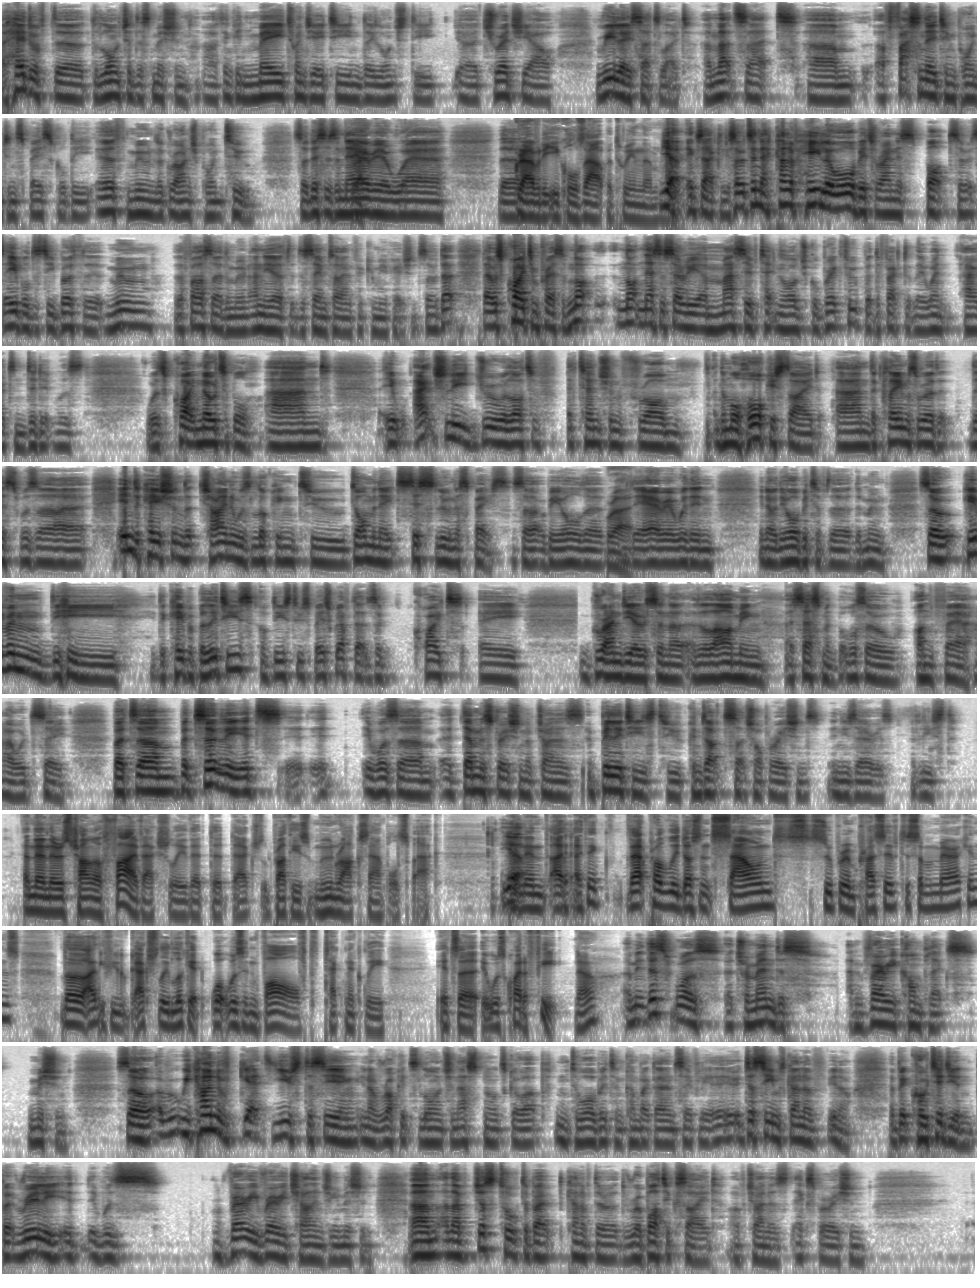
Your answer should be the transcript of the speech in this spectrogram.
ahead of the, the launch of this mission, I think in May 2018, they launched the uh, Queqiao relay satellite. And that's at um, a fascinating point in space called the Earth Moon Lagrange Point 2. So this is an area right. where the gravity equals out between them. Yeah, exactly. So it's in a kind of halo orbit around this spot. So it's able to see both the moon the far side of the moon and the Earth at the same time for communication. So that that was quite impressive. Not not necessarily a massive technological breakthrough, but the fact that they went out and did it was was quite notable, and it actually drew a lot of attention from the more hawkish side. And the claims were that this was a indication that China was looking to dominate cislunar space. So that would be all the right. the area within, you know, the orbit of the the moon. So given the the capabilities of these two spacecraft, that's a quite a grandiose and a, an alarming assessment, but also unfair, I would say. But um, but certainly it's it, it, it was um, a demonstration of China's abilities to conduct such operations in these areas, at least. And then there's Chang'e 5, actually, that, that actually brought these moon rock samples back. Yeah. And then I, I think that probably doesn't sound super impressive to some Americans, though if you actually look at what was involved technically, it's a it was quite a feat, no? I mean, this was a tremendous and very complex mission. So uh, we kind of get used to seeing, you know, rockets launch and astronauts go up into orbit and come back down safely. It, just seems kind of, you know, a bit quotidian, but really it, it was very, very challenging mission. Um, and I've just talked about kind of the, the robotic side of China's exploration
